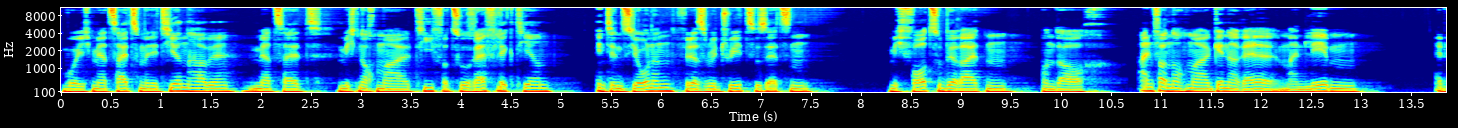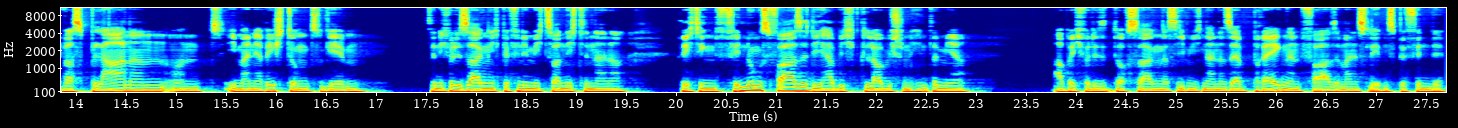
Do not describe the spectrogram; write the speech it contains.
wo ich mehr Zeit zu meditieren habe, mehr Zeit, mich nochmal tiefer zu reflektieren, Intentionen für das Retreat zu setzen, mich vorzubereiten und auch einfach nochmal generell mein Leben etwas planen und ihm eine Richtung zu geben. Denn ich würde sagen, ich befinde mich zwar nicht in einer richtigen Findungsphase, die habe ich, glaube ich, schon hinter mir, aber ich würde doch sagen, dass ich mich in einer sehr prägenden Phase meines Lebens befinde,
